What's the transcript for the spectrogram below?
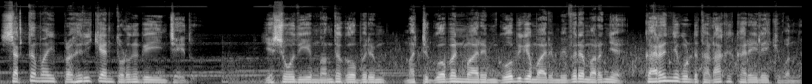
ശക്തമായി പ്രഹരിക്കാൻ തുടങ്ങുകയും ചെയ്തു. യശോദിയും നന്ദഗോപരും മറ്റു ഗോപന്മാരും ഗോപികമാരും വിവരമറിഞ്ഞ് കരഞ്ഞുകൊണ്ട് തടാകക്കരയിലേക്ക് വന്നു.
